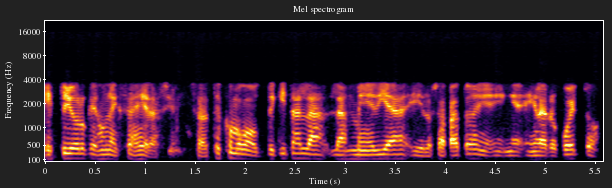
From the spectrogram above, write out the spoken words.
esto yo creo que es una exageración. O sea, esto es como cuando te quitas las medias y los zapatos en, en el aeropuerto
